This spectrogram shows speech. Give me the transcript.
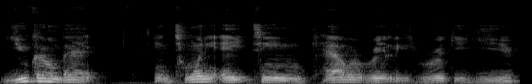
You come back in 2018, Calvin Ridley's rookie year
